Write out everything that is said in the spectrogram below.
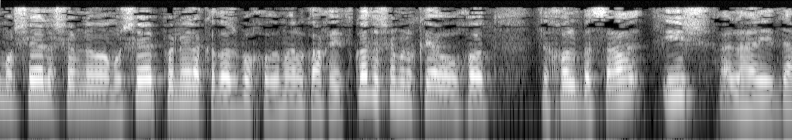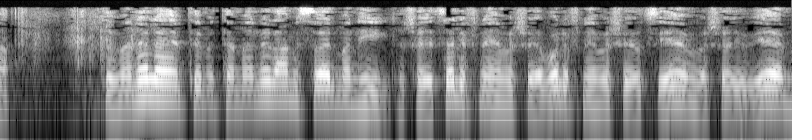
משה אל השם לאמר, משה פונה לקדוש ברוך הוא, ואומר לו ככה, יפקוד השם אלוקי הרוחות לכל בשר, איש על העדה. תמנה להם, תמנה לעם ישראל מנהיג, אשר יצא לפניהם, ואשר יבוא לפניהם, ואשר יוציאם, ואשר יביאם,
